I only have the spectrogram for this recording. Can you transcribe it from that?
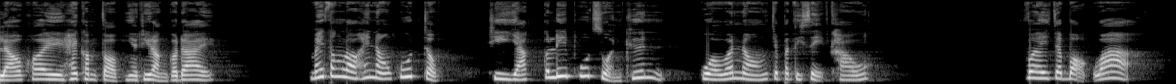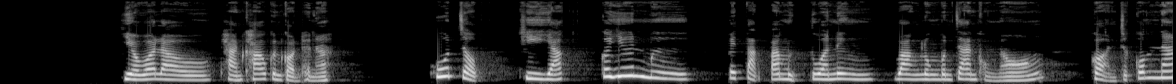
แล้วค่อยให้คำตอบเฮียทีหลังก็ได้ ไม่ต้องรอให้น้องพูดจบ ทียักษ์ก็รีบพูดสวนขึ้น กลัวว่าน้องจะปฏิเสธเขาเฟยจะบอกว่าเฮียว่าเราทานข้าวกันก่อนเถอะนะ พูดจบ ทียักษ์ก็ยื่นมือ ไปตักปลาหมึกตัวหนึ่งวางลงบนจานของน้อง ก่อนจะก้มหน้า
